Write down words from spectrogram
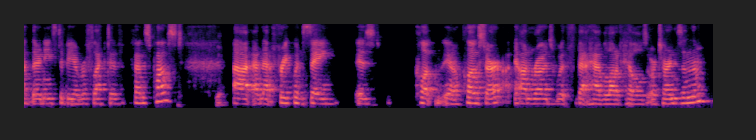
uh, there needs to be a reflective fence post. Yeah. Uh, and that frequency is clo- you know, closer on roads with, that have a lot of hills or turns in them.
